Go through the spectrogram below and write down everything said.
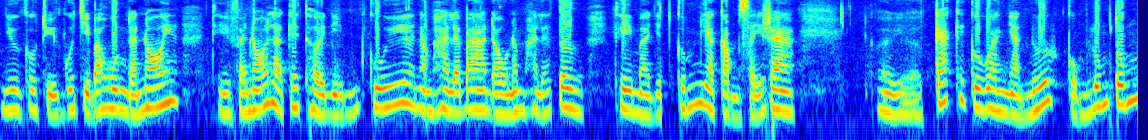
như câu chuyện của chị Ba Huân đã nói thì phải nói là cái thời điểm cuối năm 2003 đầu năm 2004 khi mà dịch cúm gia cầm xảy ra rồi các cái cơ quan nhà nước cũng lúng túng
